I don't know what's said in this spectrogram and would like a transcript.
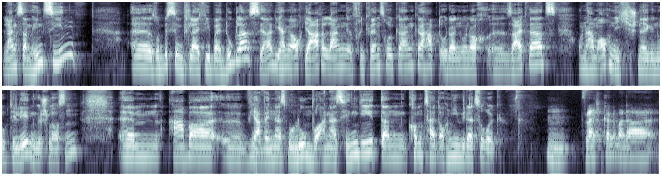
langsam hinziehen. Äh, so ein bisschen vielleicht wie bei Douglas, ja, die haben ja auch jahrelang Frequenzrückgang gehabt oder nur noch äh, seitwärts und haben auch nicht schnell genug die Läden geschlossen. Ähm, aber äh, ja, wenn das Volumen woanders hingeht, dann kommt es halt auch nie wieder zurück. Hm. Vielleicht könnte man da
